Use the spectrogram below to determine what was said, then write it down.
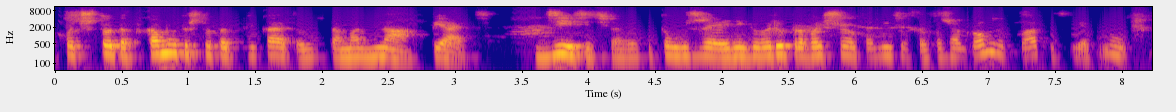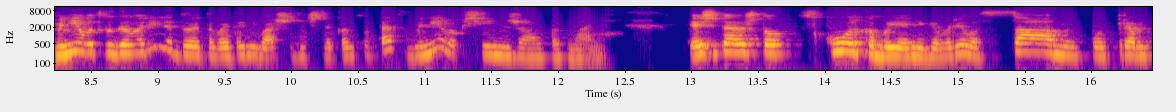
хоть что-то, кому-то что-то откликается, вот там одна, пять, десять человек, это уже, я не говорю про большое количество, это же огромный вклад в свет. Ну, мне вот вы говорили до этого, это не ваша личная консультация, мне вообще не жалко знаний. Я считаю, что сколько бы я ни говорила, самых вот прям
